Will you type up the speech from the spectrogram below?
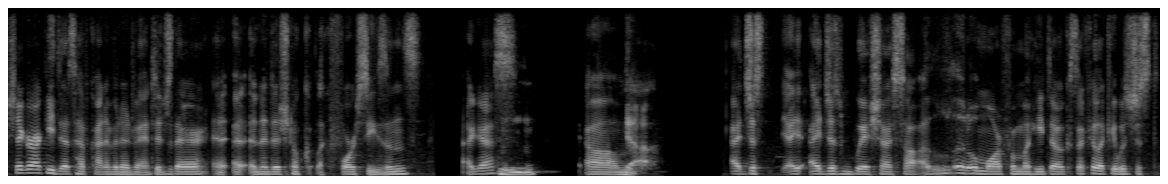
Shigaraki does have kind of an advantage there, a- an additional like four seasons, I guess. Mhm. Um, yeah. I just I, I just wish I saw a little more from Mojito because I feel like it was just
